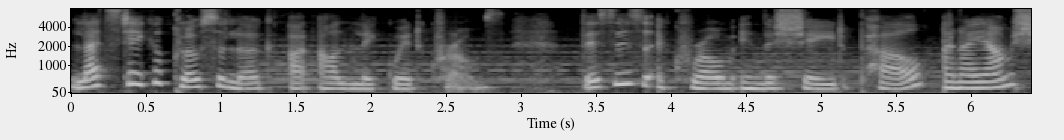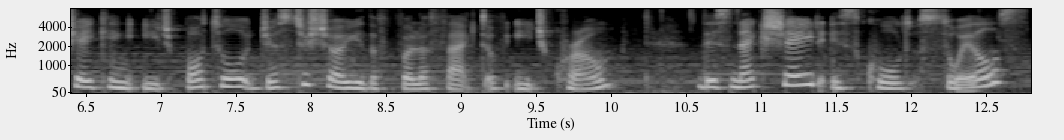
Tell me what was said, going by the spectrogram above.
Let's take a closer look at our liquid chromes. This is a chrome in the shade Pearl and I am shaking each bottle just to show you the full effect of each chrome. This next shade is called Solis.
